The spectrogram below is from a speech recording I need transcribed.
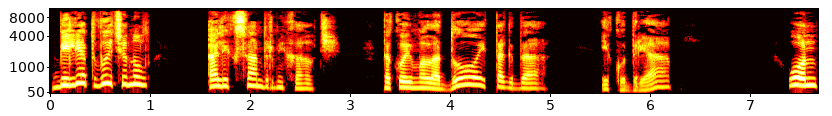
билет вытянул Александр Михайлович, такой молодой тогда и кудрявый. Он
